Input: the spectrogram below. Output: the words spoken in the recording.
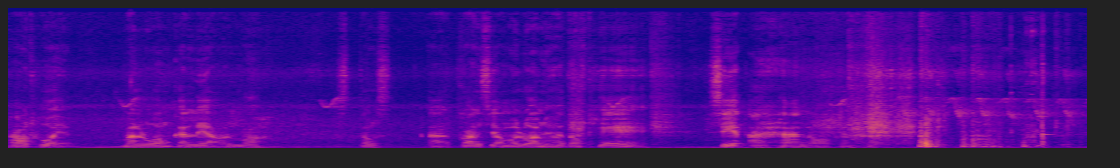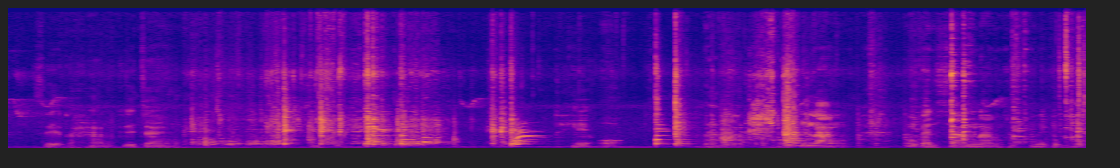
เอาถ้วยมาร่วมกันแล้วอันบ่ต้องอก่อนเสียมารวมเนี่ยเขาต้องเทเศษอาหารออกกันครับเศษอาหารคือจังเทออก นะครับเอาที่ล่างต้องเป็นสามน้ำครับ อันนี้ก็พวก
